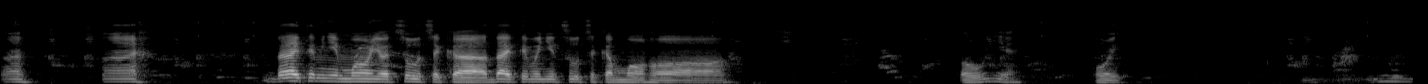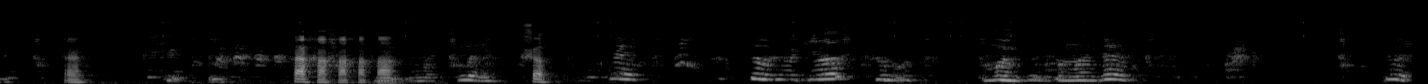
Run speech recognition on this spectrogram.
А. А. Дайте мені моє цуцика. Дайте мені цуцика мого. Оу є. Ой. А. Ха-ха-ха-ха-ха. Мы. Що? Ты. Тоже хотела, чтобы мы помогать. Ты.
